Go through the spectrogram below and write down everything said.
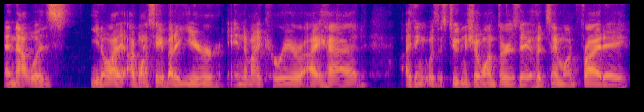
and that was you know I, I want to say about a year into my career I had I think it was a student show on Thursday, a Hoodslam on Friday.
